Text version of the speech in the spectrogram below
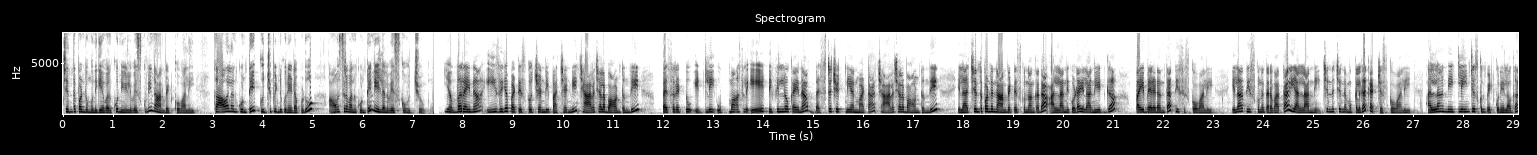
చింతపండు మునిగే వరకు నీళ్ళు వేసుకుని నానబెట్టుకోవాలి. కావాలనుకుంటే గుజ్జు పిండుకునేటప్పుడు అవసరం అనుకుంటే నీళ్ళను వేసుకోవచ్చు. ఎవరైనా ఈజీగా పట్టేసుకోవచ్చండి. పచ్చడిని చాలా చాలా బాగుంటుంది. పెసరట్టు ఇడ్లీ ఉప్మా అసలు ఏ టిఫిన్లోకైనా బెస్ట్ చట్నీ అనమాట చాలా చాలా బాగుంటుంది. ఇలా చింతపండు నానబెట్టేసుకున్నాం కదా అల్లాన్ని కూడా ఇలా నీట్గా పై బెరడంతా తీసేసుకోవాలి. ఇలా తీసుకున్న తర్వాత ఈ అల్లాన్ని చిన్న చిన్న ముక్కలుగా కట్ చేసుకోవాలి. అల్లాన్ని క్లీన్ చేసుకుని పెట్టుకునేలాగా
